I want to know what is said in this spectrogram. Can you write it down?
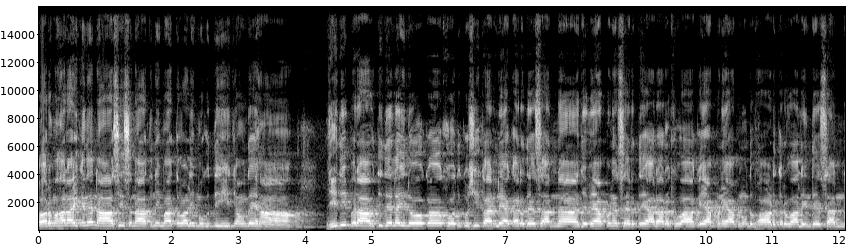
ਔਰ ਮਹਾਰਾਜ ਕਹਿੰਦੇ, ਨਾ ਅਸੀਂ ਸਨਾਤਨੀ ਮੱਤ ਵਾਲੀ ਮੁਕਤੀ ਹੀ ਚਾਹੁੰਦੇ ਹਾਂ। ਜਿਹਦੀ ਪ੍ਰਾਪਤੀ ਦੇ ਲਈ ਲੋਕ ਖੁਦਕੁਸ਼ੀ ਕਰ ਲਿਆ ਕਰਦੇ ਸਨ। ਜਿਵੇਂ ਆਪਣੇ ਸਿਰ ਤੇ ਆਰਾ ਰਖਵਾ ਕੇ ਆਪਣੇ ਆਪ ਨੂੰ ਦਫਾੜ ਕਰਵਾ ਲੈਂਦੇ ਸਨ।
